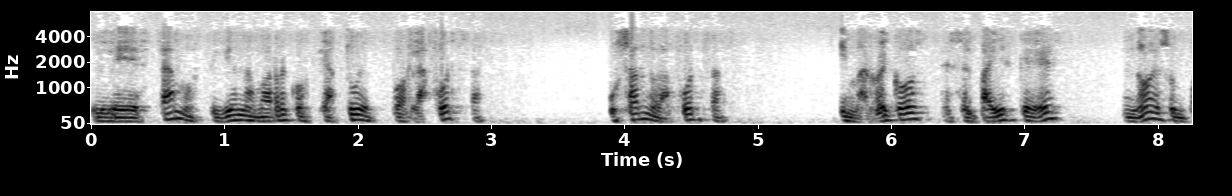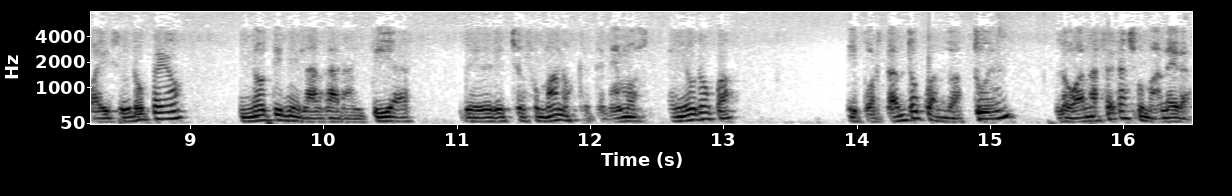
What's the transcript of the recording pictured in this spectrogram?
le estamos pidiendo a Marruecos que actúe por la fuerza, usando la fuerza. Y Marruecos es el país que es, no es un país europeo, no tiene las garantías de derechos humanos que tenemos en Europa, y por tanto cuando actúen lo van a hacer a su manera.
